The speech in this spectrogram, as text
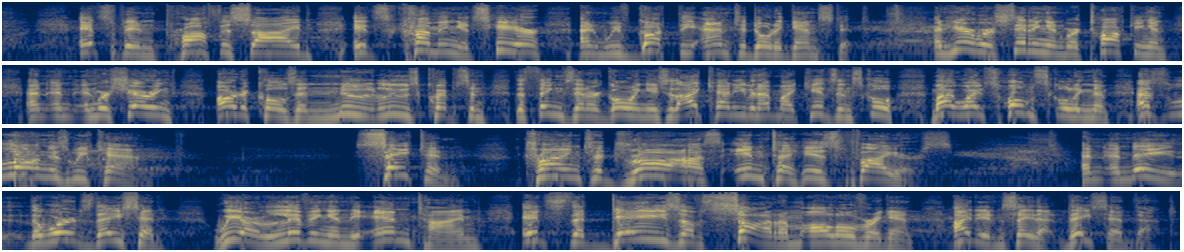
It's been prophesied, it's coming, it's here, and we've got the antidote against it. And here we're sitting and we're talking and, and, and, and we're sharing articles and new, news quips and the things that are going. He says, I can't even have my kids in school. My wife's homeschooling them as long as we can. Satan trying to draw us into his fires. And, and they, the words they said, we are living in the end time. It's the days of Sodom all over again. I didn't say that. They said that.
